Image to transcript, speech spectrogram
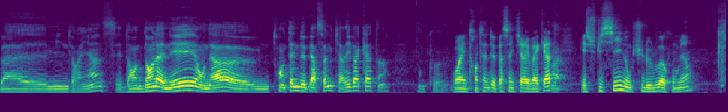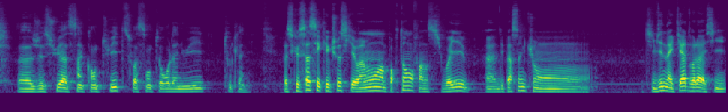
bah, mine de rien, c'est dans, dans l'année, on a euh, une trentaine de personnes qui arrivent à quatre. hein. Donc, euh, Ouais, une trentaine de personnes qui arrivent à 4. Ouais. Et celui-ci, donc tu le loues à combien? Euh, je suis à 58, 60 euros la nuit toute l'année. Parce que ça, c'est quelque chose qui est vraiment important. Enfin, si vous voyez euh, des personnes qui, ont... qui viennent à 4, voilà, si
